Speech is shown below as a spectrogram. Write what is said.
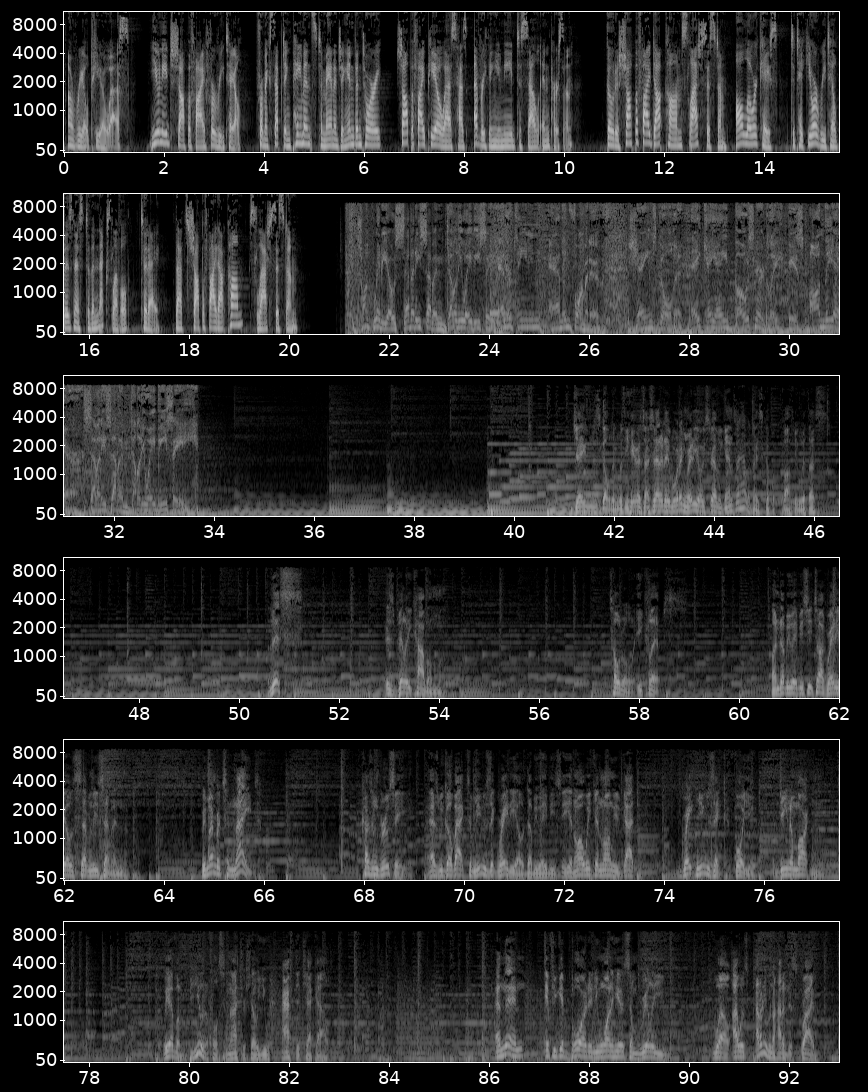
a real POS? You need Shopify for retail. From accepting payments to managing inventory, Shopify POS has everything you need to sell in person. Go to shopify.com slash system, all lowercase, to take your retail business to the next level today. That's shopify.com slash system. Talk Radio 77 WABC. Entertaining and informative. James Golden, a.k.a. Bo Snerdley, is on the air. 77 WABC. James Golden with you here as our Saturday morning radio extravaganza. Have a nice cup of coffee with us. This is Billy Cobham. Total Eclipse. On WABC Talk Radio 77. Remember tonight, Cousin Brucey, as we go back to music radio, WABC, and all weekend long we've got great music for you. Dina Martin. We have a beautiful Sinatra show you have to check out. And then, if you get bored and you want to hear some really, well, I was, I don't even know how to describe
